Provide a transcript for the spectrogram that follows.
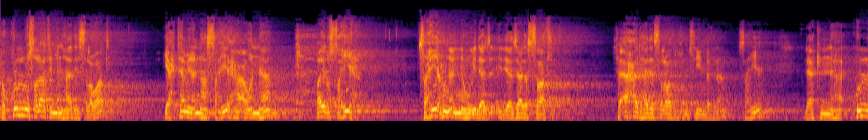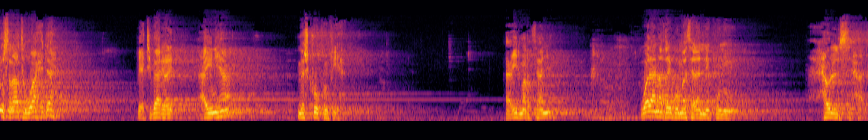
فكل صلاة من هذه الصلوات يحتمل أنها الصحيحة أو أنها غير الصحيحة صحيح أنه إذا إذا زاد الصلاة فأحد هذه الصلوات الخمسين مثلا صحيح لكنها كل صلاة واحدة باعتبار عينها مشكوك فيها. أعيد مرة ثانية. ولا نضرب مثلا يكون حول الاستحالة.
